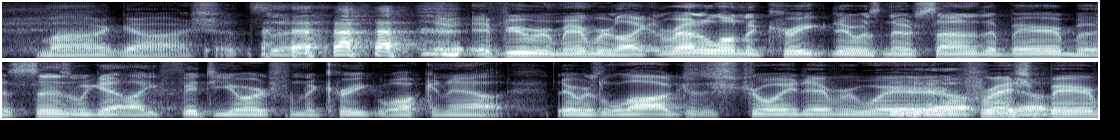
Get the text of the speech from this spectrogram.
my gosh. Uh, if you remember, like right along the creek, there was no sign of the bear, but as soon as we got like 50 yards from the creek walking out, there was logs destroyed everywhere, Yep, fresh yep. bear.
